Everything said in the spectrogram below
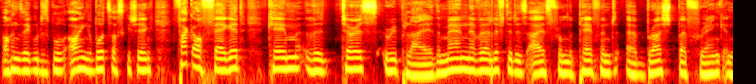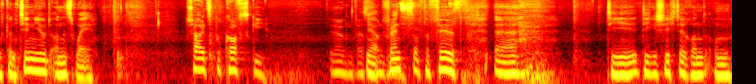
Auch ein sehr gutes Buch, auch ein Geburtstagsgeschenk. Fuck off, faggot, came the terse reply. The man never lifted his eyes from the pavement, uh, brushed by Frank and continued on his way. Charles Bukowski. Irgendwas. Ja. Francis of the Filth, äh, die, die Geschichte rund um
